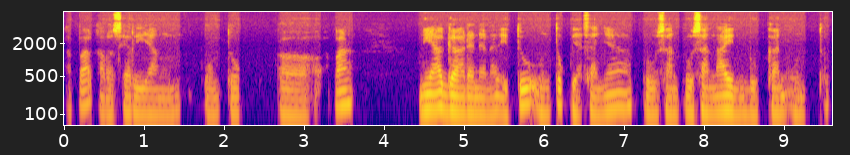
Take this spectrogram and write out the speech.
apa karoseri yang untuk uh, apa niaga dan lain-lain itu untuk biasanya perusahaan-perusahaan lain bukan untuk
